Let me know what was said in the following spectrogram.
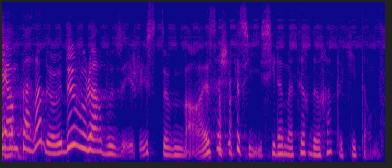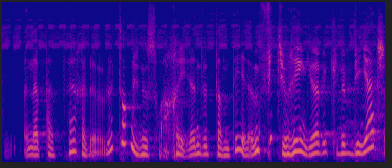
Et en parlant de, vouloir buzzer, justement, sachez que si, l'amateur de rap qui est en vous n'a pas peur le, temps d'une soirée, de temps un featuring avec une biatch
